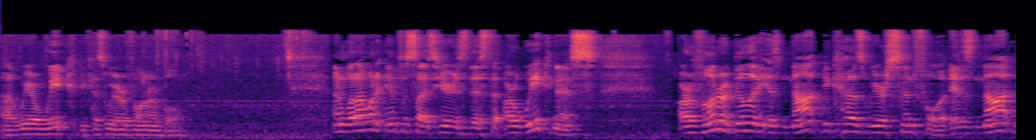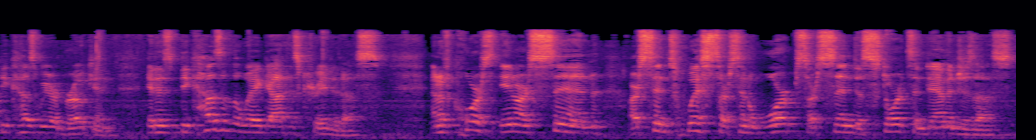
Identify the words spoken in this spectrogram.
uh, we are weak, because we are vulnerable. And what I want to emphasize here is this that our weakness, our vulnerability, is not because we are sinful, it is not because we are broken, it is because of the way God has created us. And of course, in our sin, our sin twists, our sin warps, our sin distorts and damages us.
